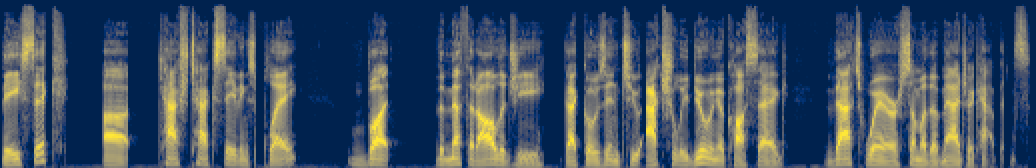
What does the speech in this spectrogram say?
basic uh, cash tax savings play, but the methodology that goes into actually doing a cost seg, that's where some of the magic happens.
